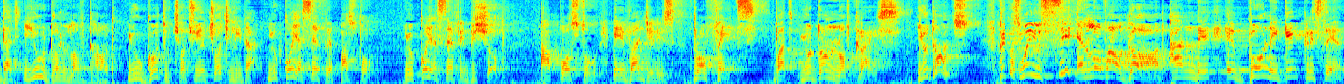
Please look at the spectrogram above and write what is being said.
That you don't love God. You go to church, you're a church leader. You call yourself a pastor. You call yourself a bishop, apostle, evangelist, prophet. But you don't love Christ. You don't. Because when you see a lover of God and a, born again Christian,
